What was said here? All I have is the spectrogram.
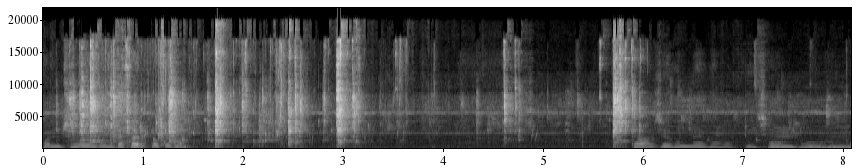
కొంచెం. ఉంటే సరిపోతుంది. తాజాగా ఉన్నాయి కాబట్టి చేపలు మ్మ్.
